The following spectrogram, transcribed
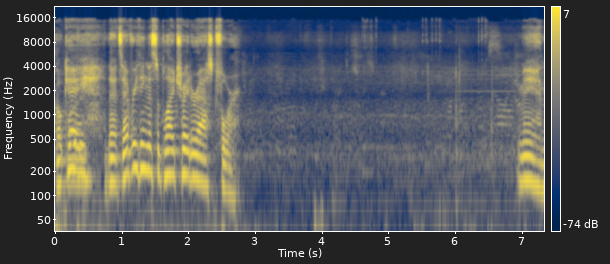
Okay, that's everything the supply trader asked for. Man,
